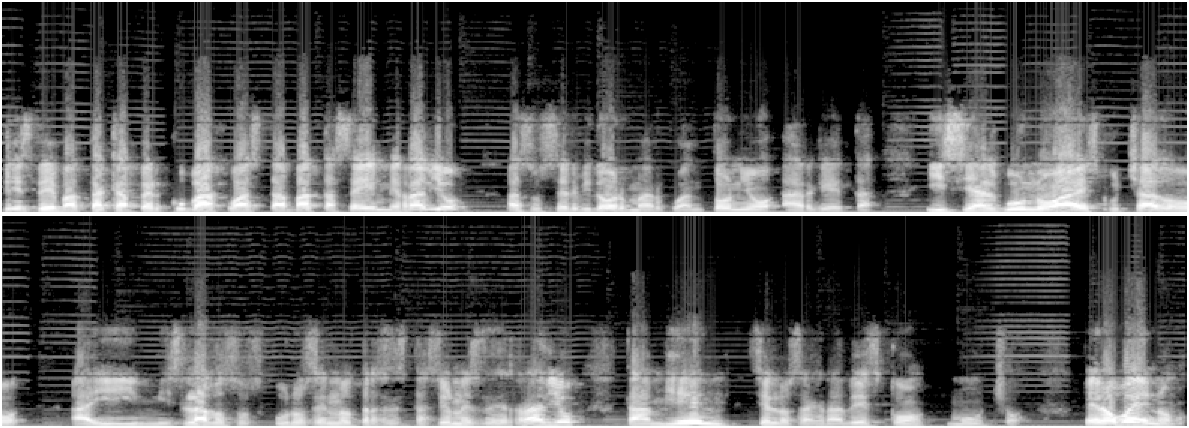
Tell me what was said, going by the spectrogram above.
desde Bataca Percubajo hasta Bata CM Radio a su servidor Marco Antonio Argueta. Y si alguno ha escuchado ahí mis lados oscuros en otras estaciones de radio, también se los agradezco mucho. Pero bueno,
